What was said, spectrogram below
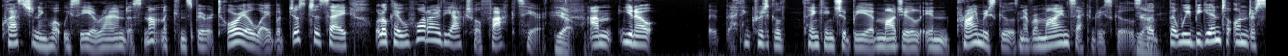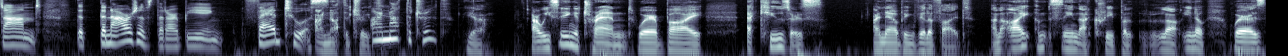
questioning what we see around us, not in a conspiratorial way, but just to say, well, okay, well, what are the actual facts here? Yeah. And, you know, I think critical thinking should be a module in primary schools, never mind secondary schools, Yeah. that, that we begin to understand that the narratives that are being fed to us Are not the truth. Are not the truth. yeah. Are we seeing a trend whereby accusers are now being vilified? And I am seeing that creep a lot. You know, whereas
